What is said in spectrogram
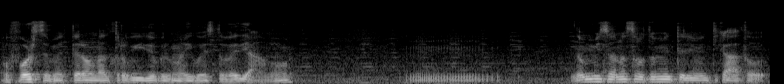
O forse metterò un altro video prima di questo, vediamo. Mm, non mi sono assolutamente dimenticato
